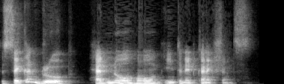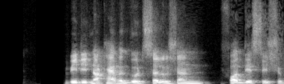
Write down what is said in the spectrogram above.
The second group had no home internet connections. We did not have a good solution for this issue.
